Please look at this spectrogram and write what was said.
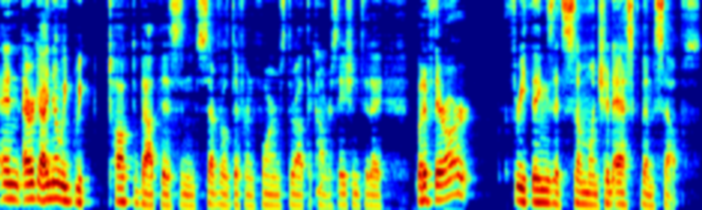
and Erica, I know we, we talked about this in several different forms throughout the conversation today, but if there are three things that someone should ask themselves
